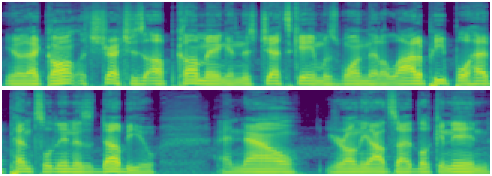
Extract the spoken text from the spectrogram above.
you know, that gauntlet stretch is upcoming, and this Jets game was one that a lot of people had penciled in as a W, and now you're on the outside looking in.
